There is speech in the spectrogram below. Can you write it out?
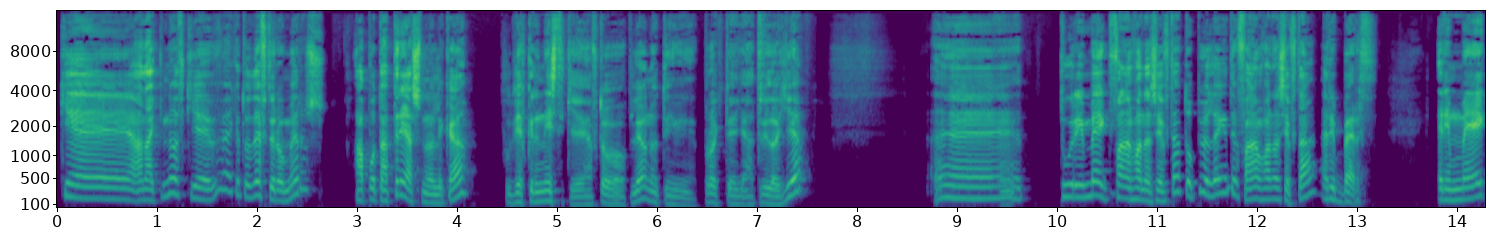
Και ανακοινώθηκε βέβαια και το δεύτερο μέρος από τα τρία συνολικά που διευκρινίστηκε αυτό πλέον ότι πρόκειται για τριλογία. Ε, του remake Final Fantasy VII το οποίο λέγεται Final Fantasy VII Rebirth remake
